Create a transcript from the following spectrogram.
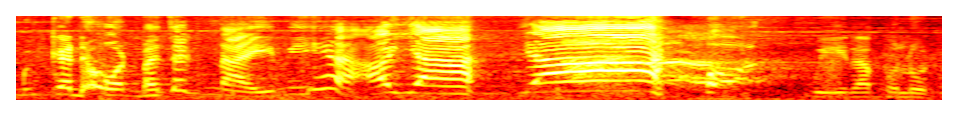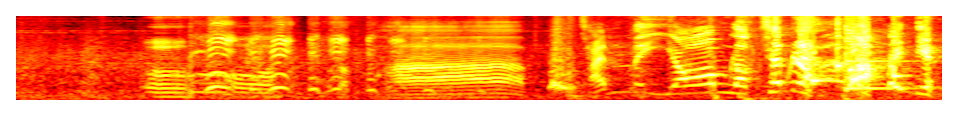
มึงกระโดดมาจากไหนเนี่ยเอาอย่าอย่าวีรบุรุษโอ้โหสภาพ ฉันไม่ยอมหรอกฉันเดี๋ยว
